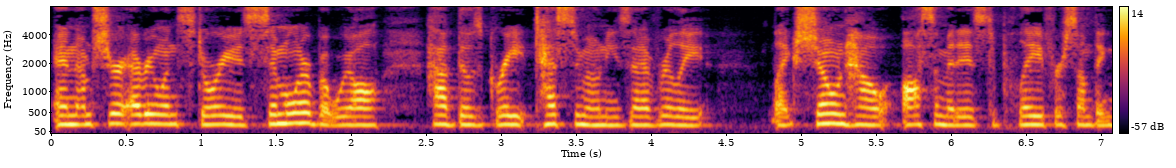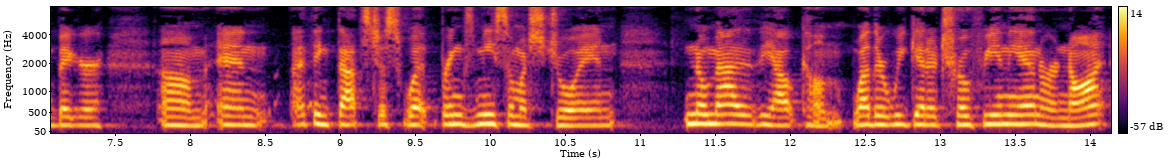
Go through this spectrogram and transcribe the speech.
And I'm sure everyone's story is similar, but we all have those great testimonies that have really like shown how awesome it is to play for something bigger. Um, and I think that's just what brings me so much joy. And no matter the outcome, whether we get a trophy in the end or not,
